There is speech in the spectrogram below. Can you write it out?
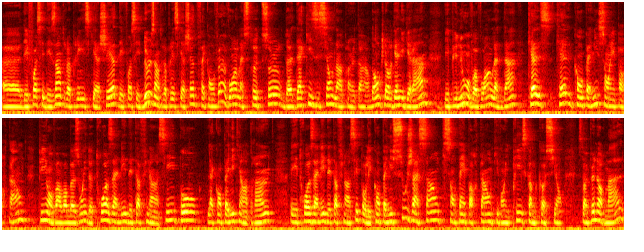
euh, des fois, c'est des entreprises qui achètent, des fois, c'est deux entreprises qui achètent. Fait qu'on veut avoir la structure d'acquisition de, l'emprunteur, donc l'organigramme. Et puis, nous, on va voir là-dedans quelles, quelles compagnies sont importantes. Puis, on va avoir besoin de trois années d'état financier pour la compagnie qui emprunte et trois années d'état financier pour les compagnies sous-jacentes qui sont importantes, qui vont être prises comme caution. C'est un peu normal.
